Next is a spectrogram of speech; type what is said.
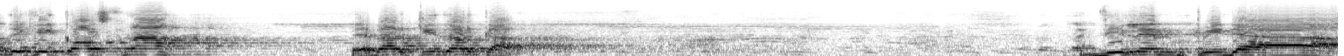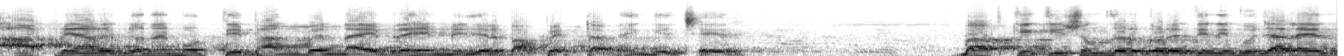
দেখি কস না। এবার কি দরকার? দিলেন পিডা, আপনি আরেকজনের মূর্তি ভাঙবেন না। ইব্রাহিম নিজের বাপেরটা ভেঙেছেন। বাপকে কি সুন্দর করে তিনি বুঝালেন?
